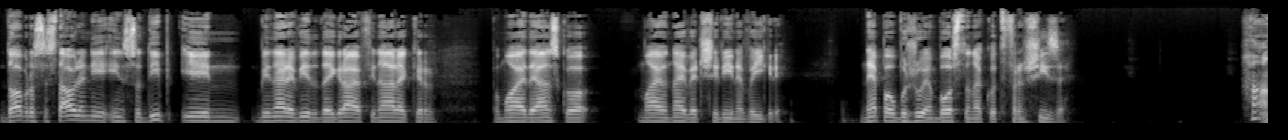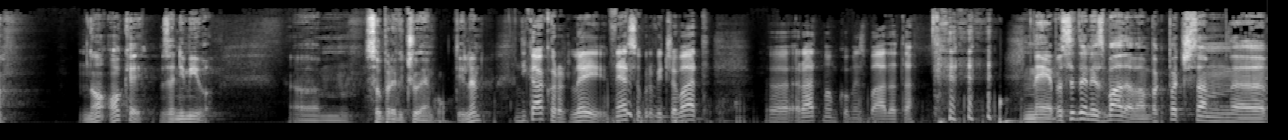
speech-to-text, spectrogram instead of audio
dobro sestavljeni in so deep in bi naj videl, da igrajo finale, ker po moje dejansko imajo največ širine v igri. Ne pa obožujem Bostona kot franšize. Ha, no, ok, zanimivo. Um, se upravičujem, Tilen. Nikakor, lej, ne se upravičevati, uh, rad imam, ko me zbadata. ne, pa se da ne zbadavam, ampak pač sem uh,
